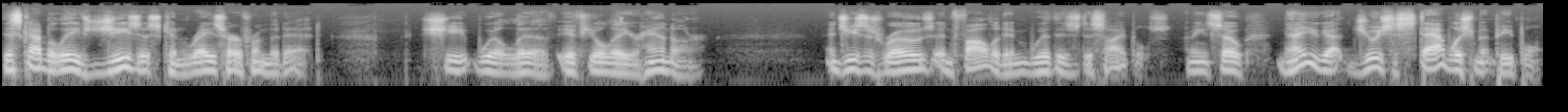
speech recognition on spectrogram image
This guy believes Jesus can raise her from the dead. She will live if you'll lay your hand on her. And Jesus rose and followed him with his disciples. I mean, so now you got Jewish establishment people.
